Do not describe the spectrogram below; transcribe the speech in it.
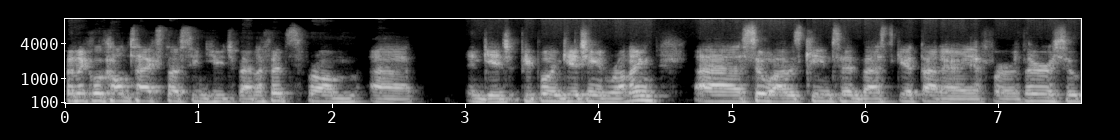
clinical context, I've seen huge benefits from uh, engage people engaging in running. Uh, so I was keen to investigate that area further. So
